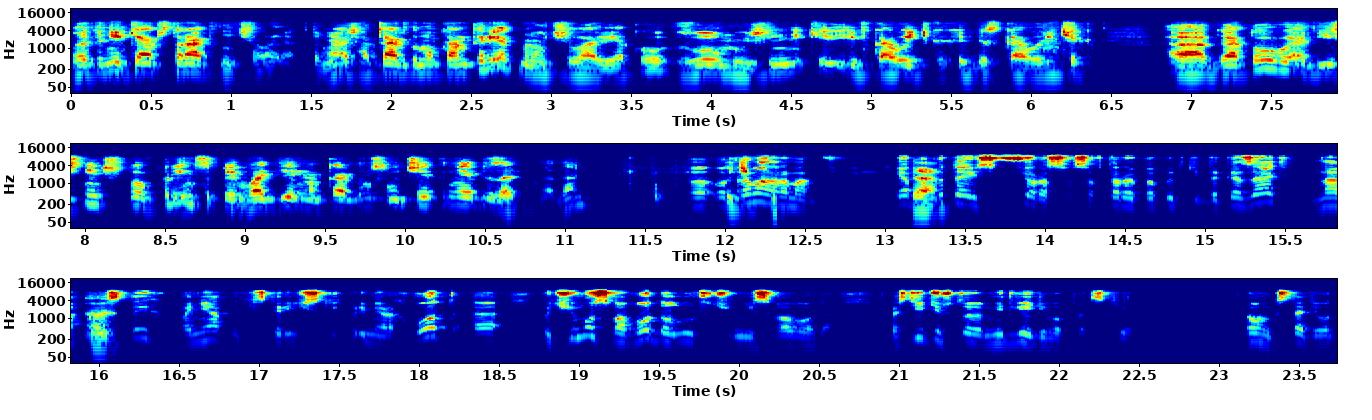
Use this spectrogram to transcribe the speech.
Но это некий абстрактный человек, понимаешь? А каждому конкретному человеку злоумышленники, и в кавычках, и без кавычек, а, готовы объяснить, что, в принципе, в отдельном каждом случае это не обязательно, да? Вот, Роман Романович, я да. попытаюсь еще раз со второй попытки доказать на простых, понятных исторических примерах. Вот э, почему свобода лучше, чем не свобода. Простите, что Медведева процитирую. Он, кстати, вот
